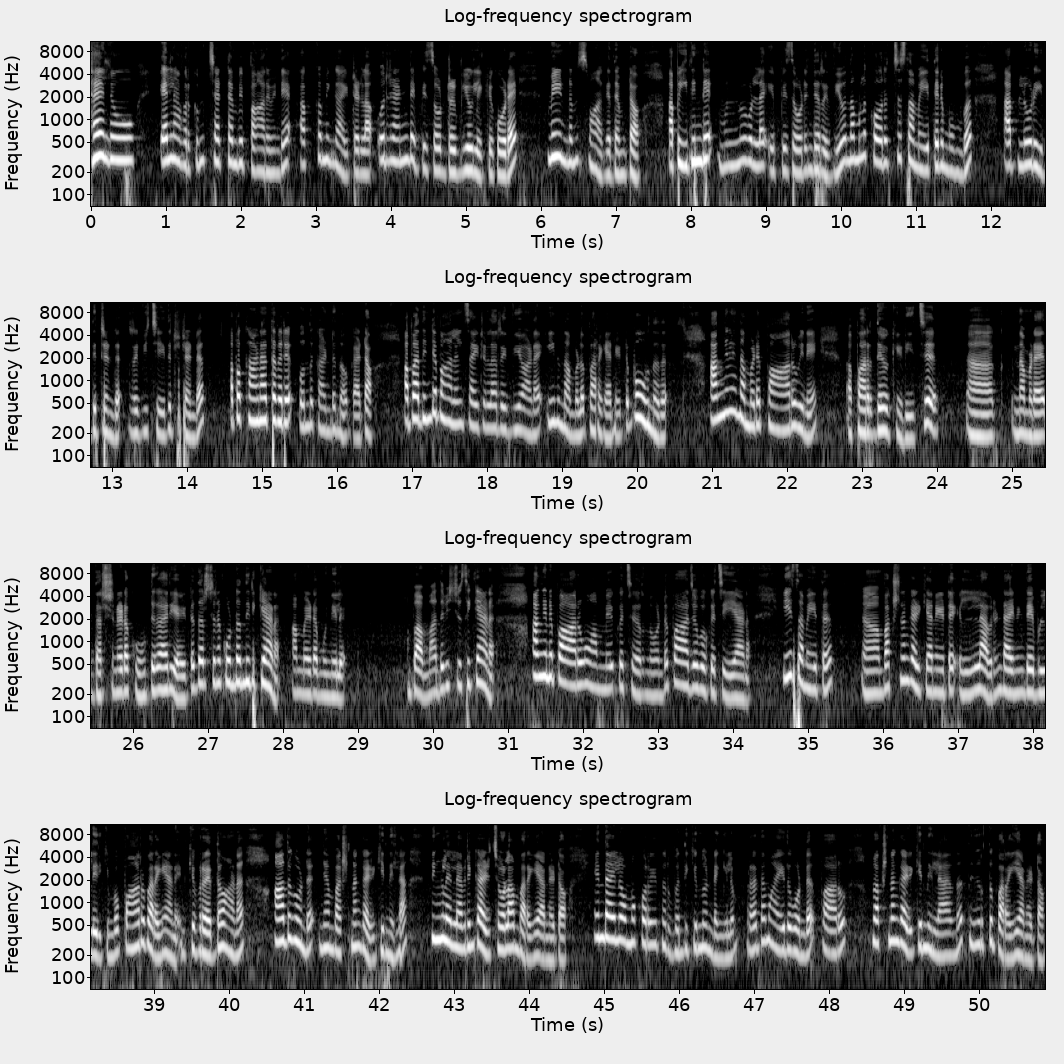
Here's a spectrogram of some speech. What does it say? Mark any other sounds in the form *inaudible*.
Hello എല്ലാവർക്കും ചട്ടമ്പി പാറുവിന്റെ upcoming ആയിട്ടുള്ള ഒരു രണ്ട് എപ്പിസോഡ് റിവ്യൂയിലേക്ക് കൂടെ വീണ്ടും സ്വാഗതം കേട്ടോ അപ്പോൾ ഇതിന്റെ മുൻപുള്ള എപ്പിസോഡിന്റെ റിവ്യൂ നമ്മൾ കുറച്ച് സമയത്തിന് മുമ്പ് അപ്ലോഡ് ചെയ്തിട്ടുണ്ട് റിവ്യൂ ചെയ്തിട്ടുണ്ട് അപ്പോൾ കാണാത്തവർ ഒന്ന് കണ്ടു നോക്കാം കേട്ടോ അപ്പോൾ അതിന്റെ ബാലൻസ് ആയിട്ടുള്ള റിവ്യൂ ആണ് ഇനി നമ്മൾ പറയാനായിട്ട് പോകുന്നത്. അങ്ങനെ നമ്മുടെ പാറുവിനെ പർദ്ദയൊക്കെ ഇടിച്ച് നമ്മുടെ ദർശനയുടെ കൂട്ടുകാരിയായിട്ട് ദർശനം കൊണ്ടുവന്നിരിക്കുകയാണ് അമ്മയുടെ മുന്നിൽ അപ്പോൾ അമ്മ അത് വിശ്വസിക്കുകയാണ്. അങ്ങനെ പാറുവും അമ്മയൊക്കെ ചേർന്നുകൊണ്ട് പാചകമൊക്കെ ചെയ്യാണ് ഈ സമയത്ത് ഭക്ഷണം കഴിക്കാനായിട്ട് എല്ലാവരും ഡൈനിങ് ടേബിളിൽ ഇരിക്കുമ്പോൾ പാറു പറയുകയാണ് എനിക്ക് വ്രതമാണ്. അതുകൊണ്ട് ഞാൻ ഭക്ഷണം കഴിക്കുന്നില്ല. നിങ്ങളെല്ലാവരും കഴിച്ചോളാൻ പറയുകയാണ് കേട്ടോ. എന്തായാലും അമ്മ കുറേ നിർബന്ധിക്കുന്നുണ്ടെങ്കിലും വ്രതമായതുകൊണ്ട് പാറു ഭക്ഷണം കഴിക്കുന്നില്ല എന്ന് തീർത്ത് പറയുകയാണ് കേട്ടോ.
